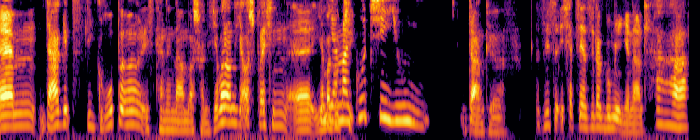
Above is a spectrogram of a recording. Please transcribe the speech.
Ähm, da gibt's die Gruppe, ich kann den Namen wahrscheinlich immer noch nicht aussprechen, äh, Yamaguchi. Yamaguchi Yumi. Danke. Siehst du, ich hätte sie jetzt wieder Gummi genannt. Haha.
